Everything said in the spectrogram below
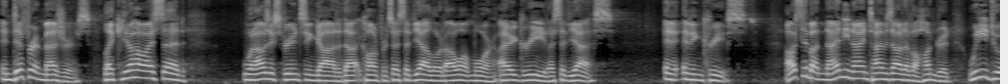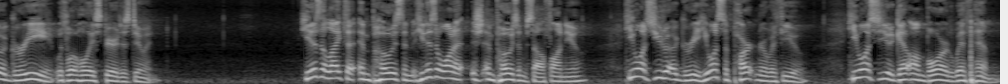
in different measures. Like, you know how I said, when I was experiencing God at that conference, I said, Yeah, Lord, I want more. I agreed. I said, Yes. And it, it increased. I would say about 99 times out of 100, we need to agree with what Holy Spirit is doing. He doesn't like to impose him. He doesn't want to impose himself on you. He wants you to agree. He wants to partner with you. He wants you to get on board with him.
